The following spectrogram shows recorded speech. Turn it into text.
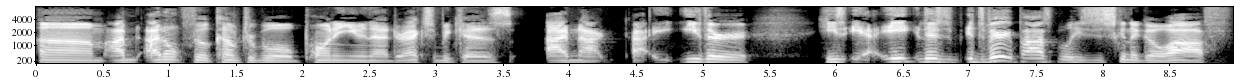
um, I'm I don't feel comfortable pointing you in that direction because I'm not I, either." He's he, there's it's very possible he's just going to go off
